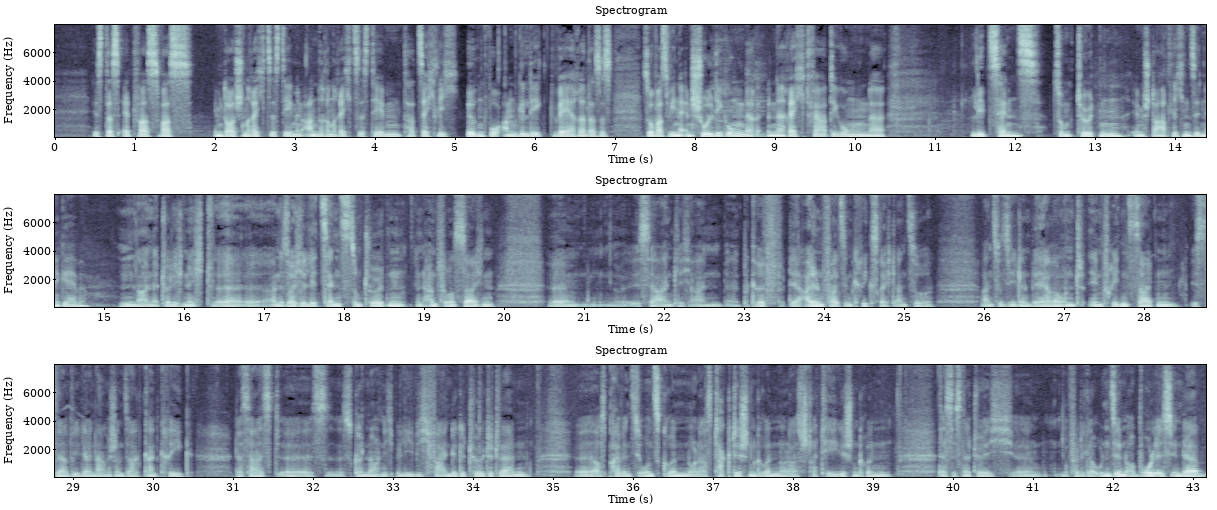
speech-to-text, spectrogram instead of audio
Ist das etwas, was im deutschen Rechtssystem, in anderen Rechtssystemen tatsächlich irgendwo angelegt wäre, dass es sowas wie eine Entschuldigung, eine, eine Rechtfertigung, eine Lizenz zum Töten im staatlichen Sinne gäbe? Nein, natürlich nicht. Äh, eine solche Lizenz zum Töten, in Anführungszeichen, äh, ist ja eigentlich ein äh, Begriff, der allenfalls im Kriegsrecht anzu, anzusiedeln wäre. Und in Friedenszeiten ist ja, wie der Name schon sagt, kein Krieg. Das heißt, äh, es, es können auch nicht beliebig Feinde getötet werden, äh, aus Präventionsgründen oder aus taktischen Gründen oder aus strategischen Gründen. Das ist natürlich äh, völliger Unsinn, obwohl es in der,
